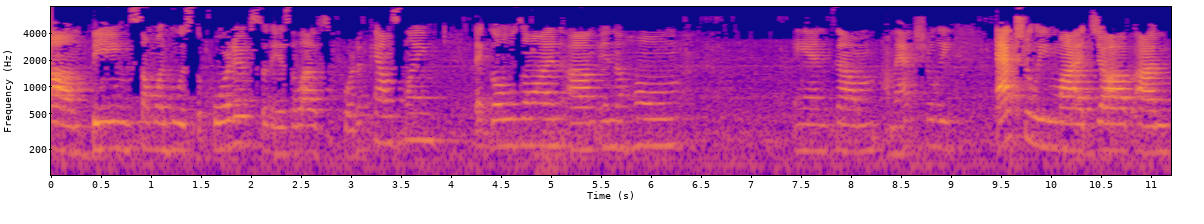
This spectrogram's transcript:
um, being someone who is supportive, so there's a lot of supportive counseling that goes on um, in the home. And um, I'm actually, actually, my job, I'm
